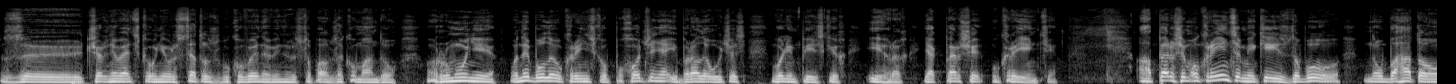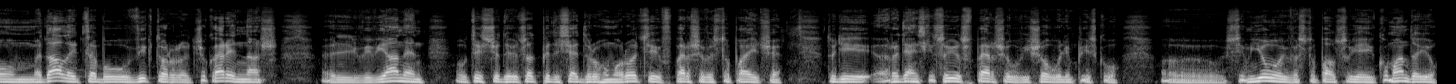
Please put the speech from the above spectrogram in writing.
з е, Чернівецького університету з Буковини він виступав за команду Румунії. Вони були українського походження і брали участь в Олімпійських іграх як перші українці. А першим українцем, який здобув ну, багато медалей, це був Віктор Чукарін, наш е, львів'янин, у 1952 році, вперше виступаючи. Тоді Радянський Союз вперше увійшов в Олімпійську е, сім'ю і виступав своєю командою.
